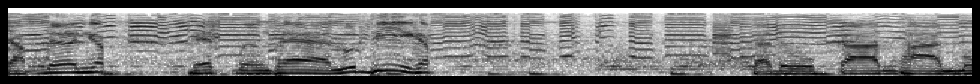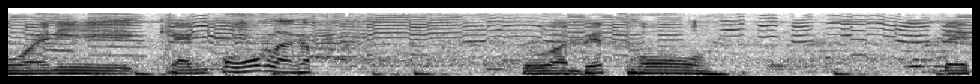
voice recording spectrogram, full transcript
ยับเดินครับ เพชรเมืองแพร่รุ่นพี่ครับกระดูกการผ่านมวยนี่แข็งโป๊กแล้วครับ ส่วนเพชรโท เด็ก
